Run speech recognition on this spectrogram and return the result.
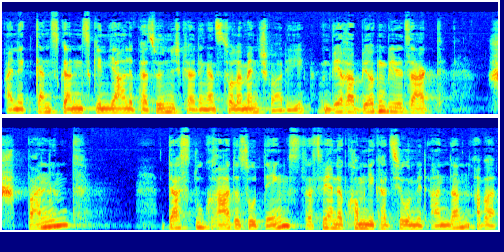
eine ganz, ganz geniale Persönlichkeit, ein ganz toller Mensch war die. Und Vera Birkenbiel sagt, spannend, dass du gerade so denkst, das wäre eine Kommunikation mit anderen, aber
